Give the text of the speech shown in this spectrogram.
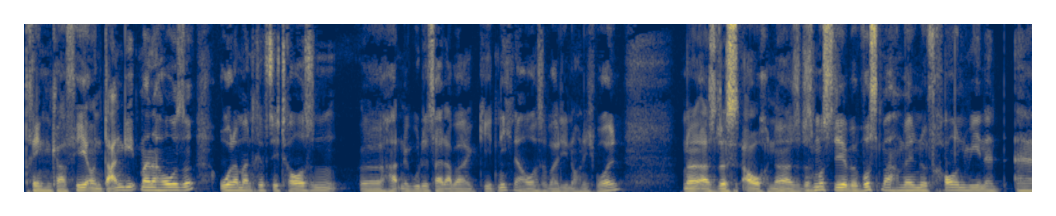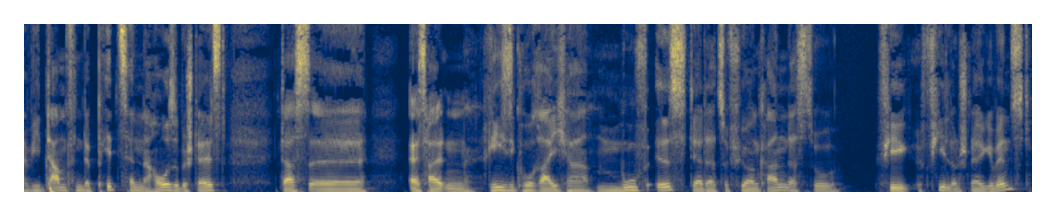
trinkt einen Kaffee und dann geht man nach Hause. Oder man trifft sich draußen, äh, hat eine gute Zeit, aber geht nicht nach Hause, weil die noch nicht wollen. Ne, also das auch, ne? Also das musst du dir bewusst machen, wenn du Frauen wie, eine, äh, wie dampfende Pizzen nach Hause bestellst, dass äh, es halt ein risikoreicher Move ist, der dazu führen kann, dass du viel, viel und schnell gewinnst,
